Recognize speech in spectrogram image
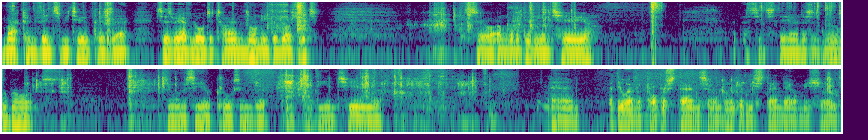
Mark convinced me to because uh, says we have loads of time, no need to rush it. So I'm going to do the interior. Sits there, this is movable. So you want to see how close I can get to the interior. Um, I do have a proper stand, so I'm going to get me stand out my shade.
